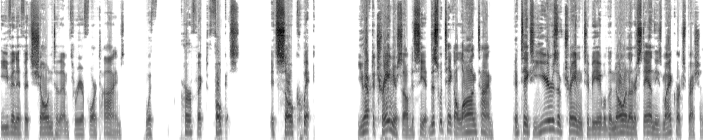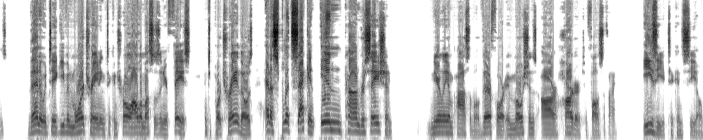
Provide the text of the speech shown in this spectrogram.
even if it's shown to them three or four times with perfect focus. It's so quick. You have to train yourself to see it. This would take a long time. It takes years of training to be able to know and understand these micro expressions. Then it would take even more training to control all the muscles in your face and to portray those at a split second in conversation nearly impossible. Therefore, emotions are harder to falsify, easy to conceal.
